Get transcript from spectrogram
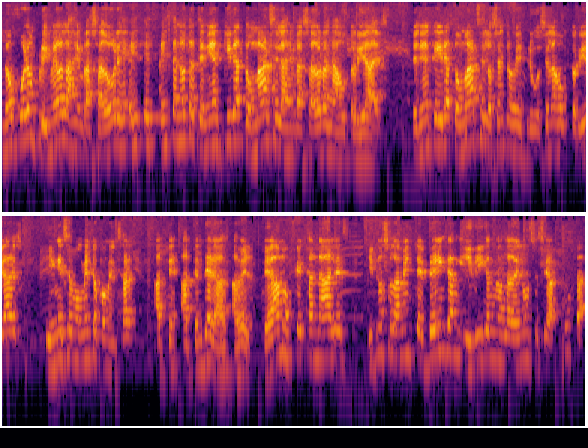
no fueron primero las envasadores, esta nota tenían que ir a tomarse las envasadoras las autoridades, tenían que ir a tomarse los centros de distribución las autoridades y en ese momento comenzar a atender a, a ver, veamos qué canales y no solamente vengan y díganos la denuncia, o sea, puta,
